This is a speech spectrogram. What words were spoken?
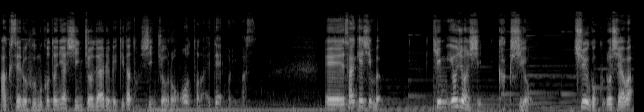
アクセルを踏むことには慎重であるべきだと慎重論を唱えております。えー、産経新聞。キム・ヨジョン氏、核使用。中国、ロシアは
